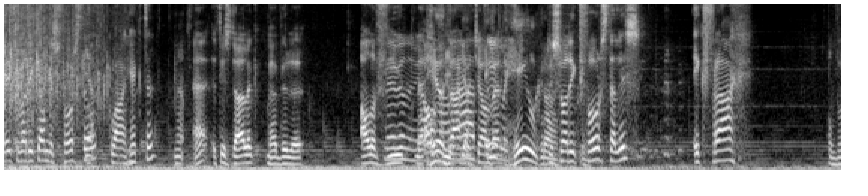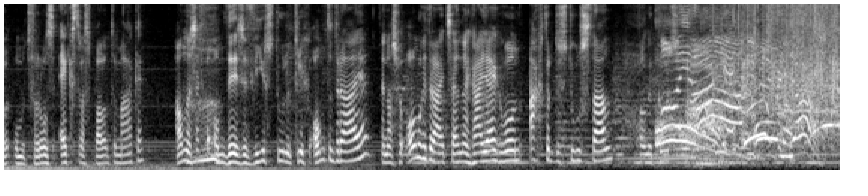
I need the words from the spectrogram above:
Weet je wat ik anders voorstel qua gekte? Ja. Hè, het is duidelijk, wij willen alle vier willen met alle heel vier. graag Ja, met jou werken. Heel graag. Dus wat ik voorstel is, ik vraag om, om het voor ons extra spannend te maken. Anders even om deze vier stoelen terug om te draaien. En als we omgedraaid zijn, dan ga jij gewoon achter de stoel staan van de coach. Oh ja, kijk.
